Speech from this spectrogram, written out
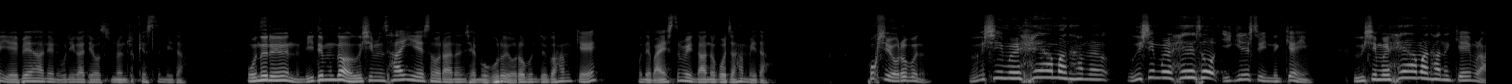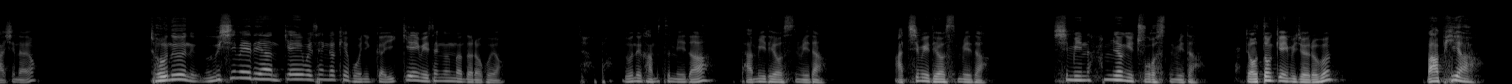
하나님을 예배하는 우리가 되었으면 좋겠습니다. 오늘은 믿음과 의심 사이에서라는 제목으로 여러분들과 함께 오늘 말씀을 나누고자 합니다. 혹시 여러분 의심을 해야만 하면 의심을 해서 이길 수 있는 게임, 의심을 해야만 하는 게임을 아시나요? 저는 의심에 대한 게임을 생각해 보니까 이 게임이 생각나더라고요. 자, 바- 눈을 감습니다. 밤이 되었습니다. 아침이 되었습니다. 시민 한 명이 죽었습니다. 자, 어떤 게임이죠, 여러분? 마피아.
